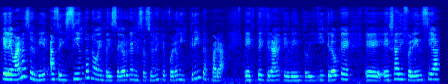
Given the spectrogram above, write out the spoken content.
que le van a servir a 696 organizaciones que fueron inscritas para este gran evento. Y, creo que eh, esa diferencia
